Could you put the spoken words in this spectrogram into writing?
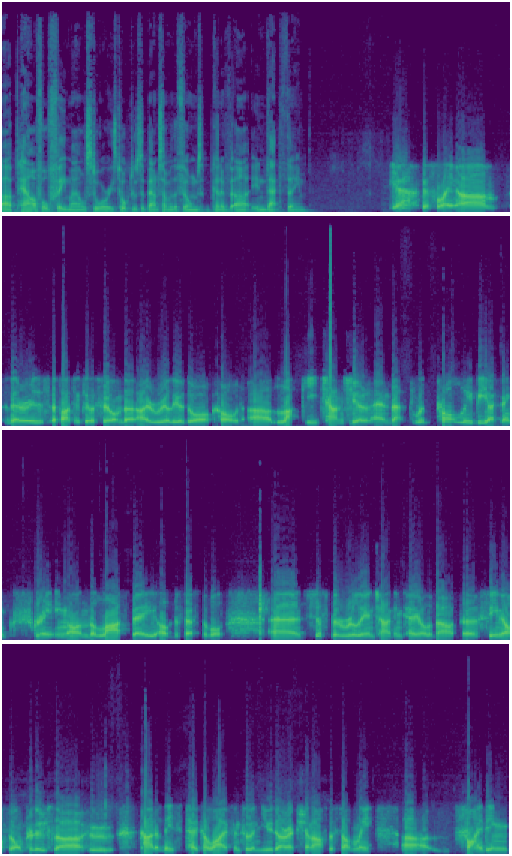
uh, powerful female stories. Talk to us about some of the films kind of uh, in that theme. Yeah, definitely. Um, there is a particular film that I really adore called uh, Lucky Chansil, and that would probably be, I think, screening on the last day of the festival. And it's just a really enchanting tale about a female film producer who kind of needs to take her life into a new direction after suddenly uh, finding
